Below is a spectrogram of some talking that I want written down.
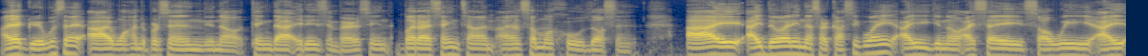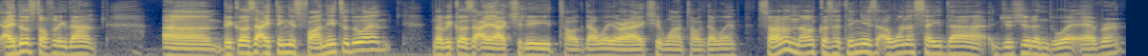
I agree with it. I 100% you know think that it is embarrassing, but at the same time I am someone who doesn't. I I do it in a sarcastic way. I you know I say so we I I do stuff like that um, because I think it's funny to do it not because I actually talk that way or I actually want to talk that way. So I don't know, because the thing is, I want to say that you shouldn't do it ever,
